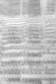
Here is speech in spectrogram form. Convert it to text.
hayat.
